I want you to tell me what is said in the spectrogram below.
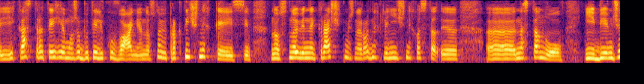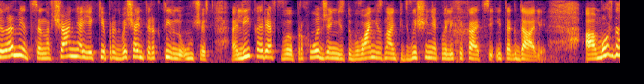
яка стратегія може бути лікування на основі практичних кейсів, на основі найкращих міжнародних клінічних настанов. І BMG Learning – це навчання, яке передбачає інтерактивну участь лікаря в проходженні, здобуванні знань, підвищення кваліфікації і так далі. А можна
